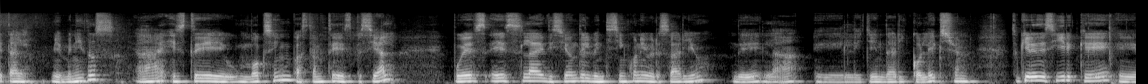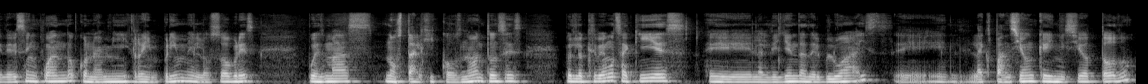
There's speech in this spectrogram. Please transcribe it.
¿qué tal? Bienvenidos a este unboxing bastante especial, pues es la edición del 25 aniversario de la eh, Legendary Collection. Eso quiere decir que eh, de vez en cuando Konami reimprime los sobres pues más nostálgicos, ¿no? Entonces, pues lo que vemos aquí es eh, la leyenda del Blue Eyes, la expansión que inició todo.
